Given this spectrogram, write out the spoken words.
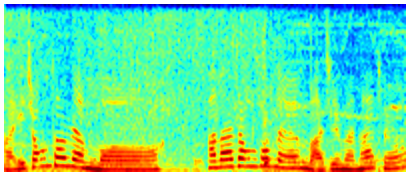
아 이 정도면 뭐 하나 정도는 맞을만 하죠.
